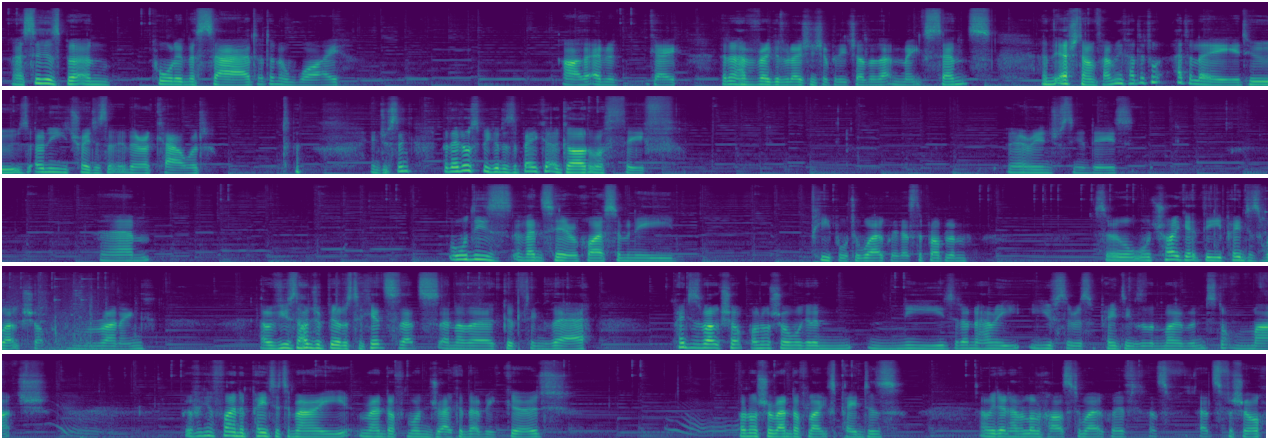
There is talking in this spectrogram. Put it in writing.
Uh, Sigisbert and Pauline are sad. I don't know why. Ah, they're. Okay. They don't have a very good relationship with each other. That makes sense. And the Ashdown family have had little Adelaide, whose only trait is that they're a coward. interesting. But they'd also be good as a baker, a guard, or a thief. Very interesting indeed. Um, all these events here require so many people to work with, that's the problem. So we'll try to get the Painter's Workshop running. We've used 100 builders tickets, so that's another good thing there. Painter's Workshop, I'm not sure we're going to need. I don't know how many use there is for paintings at the moment. It's not much. But if we can find a painter to marry Randolph Mondragon, that'd be good. I'm not sure Randolph likes painters. And we don't have a lot of hearts to work with, that's that's for sure.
